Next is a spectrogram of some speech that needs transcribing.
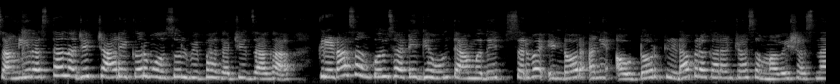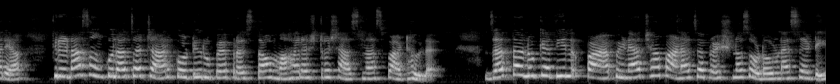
सांगली रस्त्यानजीक चार एकर महसूल विभागाची जागा क्रीडा संकुलसाठी घेऊन त्यामध्ये सर्व इंडोर आणि आउटडोर क्रीडा प्रकारांचा समावेश असणाऱ्या क्रीडा संकुलाचा चार कोटी रुपये प्रस्ताव महाराष्ट्र शासनास पाठवलाय. जत तालुक्यातील पा पिण्याच्या पाण्याचा प्रश्न सोडवण्यासाठी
